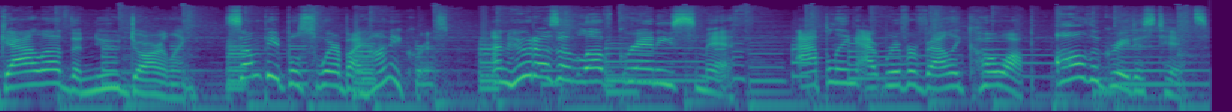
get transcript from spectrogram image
Gala, the new darling. Some people swear by Honeycrisp. And who doesn't love Granny Smith? Appling at River Valley Co op, all the greatest hits.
